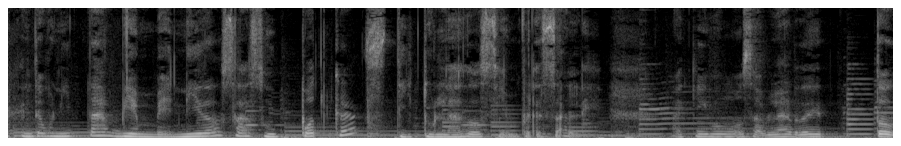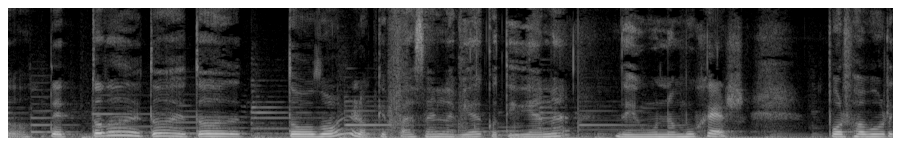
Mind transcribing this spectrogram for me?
gente bonita, bienvenidos a su podcast titulado Siempre sale. Aquí vamos a hablar de todo, de todo, de todo, de todo, de todo lo que pasa en la vida cotidiana de una mujer. Por favor,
